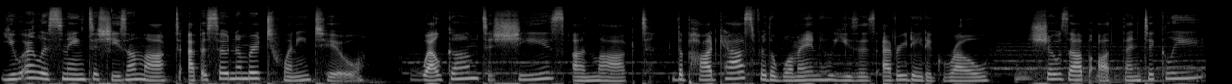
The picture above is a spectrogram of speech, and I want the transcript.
You are listening to She's Unlocked, episode number 22. Welcome to She's Unlocked, the podcast for the woman who uses every day to grow, shows up authentically,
